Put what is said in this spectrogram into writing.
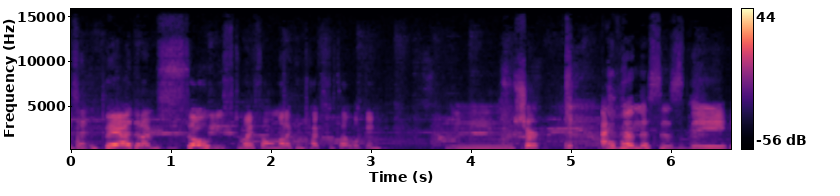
Is it bad that I'm so used to my phone that I can text without looking? Mm, sure. And then this is the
